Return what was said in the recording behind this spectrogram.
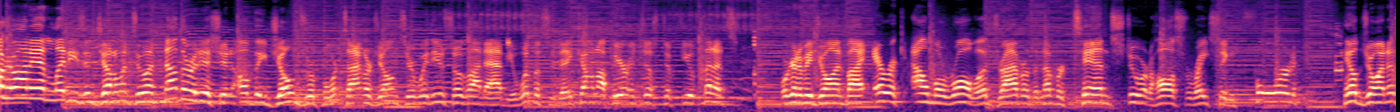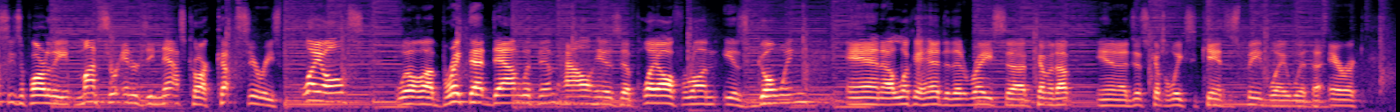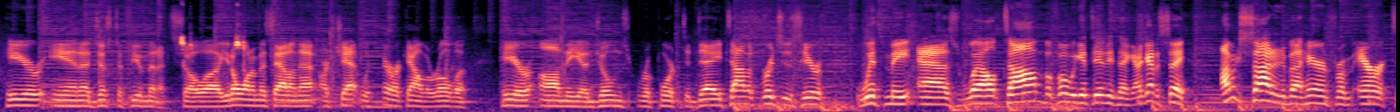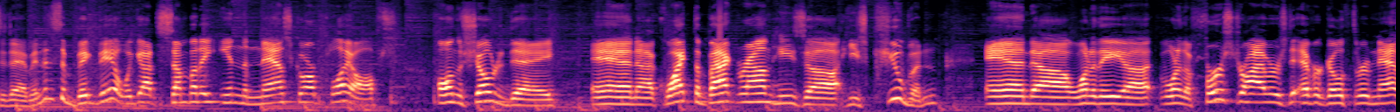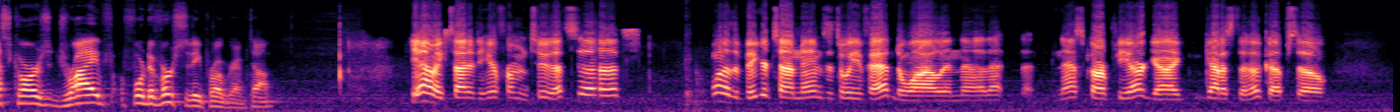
Welcome on in, ladies and gentlemen, to another edition of the Jones Report. Tyler Jones here with you. So glad to have you with us today. Coming up here in just a few minutes, we're going to be joined by Aric Almirola, driver of the number 10 Stewart-Haas Racing Ford. He'll join us. He's a part of the Monster Energy NASCAR Cup Series playoffs. We'll uh, break that down with him, how his uh, playoff run is going, and uh, look ahead to that race uh, coming up in uh, just a couple weeks at Kansas Speedway with uh, Aric here in uh, just a few minutes. So uh, you don't want to miss out on that. Our chat with Aric Almirola here on the uh, Jones Report today. Thomas Bridges is here with me as well. Tom, before we get to anything, I got to say, I'm excited about hearing from Aric today. I mean, this is a big deal. We got somebody in the NASCAR playoffs on the show today, and uh, quite the background. He's uh, he's Cuban and uh, one of the uh, one of the first drivers to ever go through NASCAR's Drive for Diversity program. Tom. Yeah, I'm excited to hear from him too. That's uh, that's one of the bigger time names that we've had in a while, and uh, that, that NASCAR PR guy got us the hookup. So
